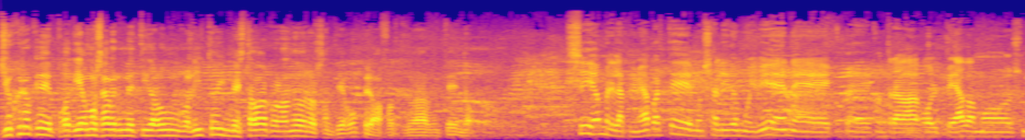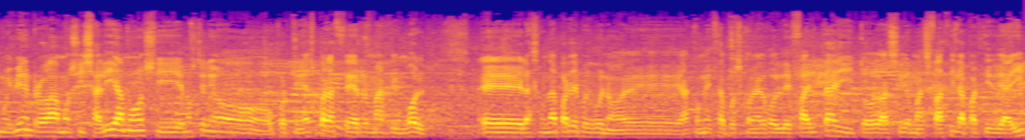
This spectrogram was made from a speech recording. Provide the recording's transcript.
yo creo que podíamos haber metido algún golito y me estaba acordando de los Santiago, pero afortunadamente no. Sí, hombre, la primera parte hemos salido muy bien, eh, eh, contragolpeábamos muy bien, robábamos y salíamos y hemos tenido oportunidades para hacer más de un gol. Eh, la segunda parte, pues bueno, eh, ha comenzado pues con el gol de falta y todo ha sido más fácil a partir de ahí.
